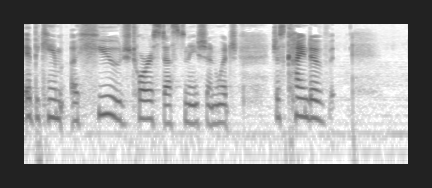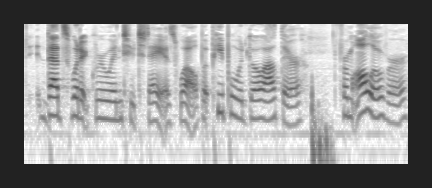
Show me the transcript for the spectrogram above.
it became a huge tourist destination, which just kind of that's what it grew into today as well. But people would go out there from all over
